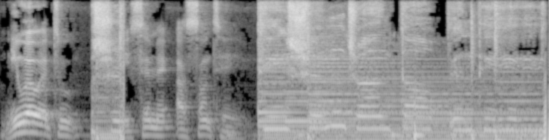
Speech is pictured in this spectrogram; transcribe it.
Ni wewe tu niseme asante. 旋转到原地。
